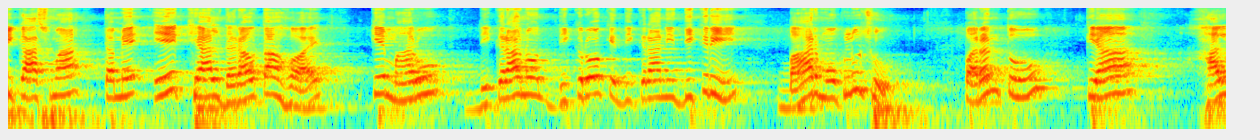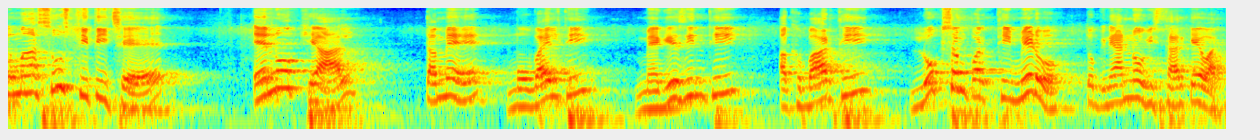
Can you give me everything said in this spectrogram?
વિકાસમાં તમે એ ખ્યાલ ધરાવતા હોય કે મારું દીકરાનો દીકરો કે દીકરાની દીકરી બહાર મોકલું છું, પરંતુ ત્યાં હાલમાં શું સ્થિતિ છે એનો ખ્યાલ તમે મોબાઈલથી, મેગેઝિનથી, અખબારથી, લોકસંપર્કથી મેળવો તો જ્ઞાનનો વિસ્તાર કહેવાય.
